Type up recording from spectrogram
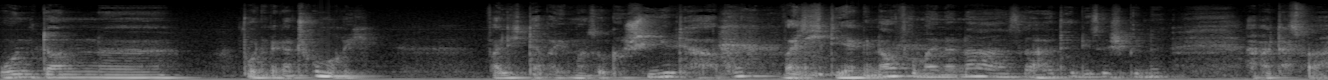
Und dann äh, wurde mir ganz schwummerig, weil ich dabei immer so geschielt habe, weil ich die ja genau vor meiner Nase hatte, diese Spinne. Aber das war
